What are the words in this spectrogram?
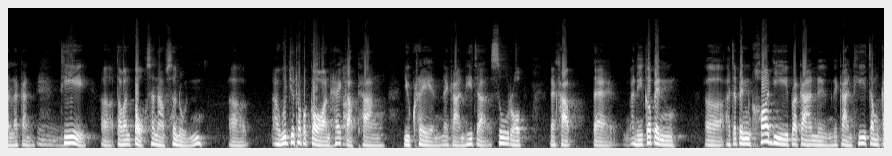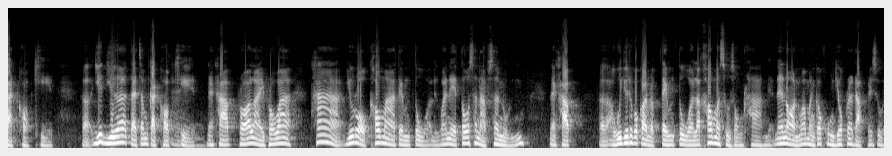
นแล้วกัน ที่ตะวันตกสนับสนุน อาวุธยุทโธปกรณ์ให้กับทางยูเครนในการที่จะสู้รบนะครับ แต่อันนี้ก็เป็นอาจจะเป็นข้อดีประการหนึ่งในการที่จำกัดขอบเขตยืดเยื้อแต่จำกัดขอบเขตนะครับ เพราะอะไรเพราะว่าถ้ายุโรปเข้ามาเต็มตัว หรือว่าเนโตสนับสนุนนะครับอาวุธยุทโธปกรณ์แบบเต็มตัวแล้วเข้ามาสู่สงครามเนี่ยแน่นอนว่ามันก็คงยกระดับไปสู่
